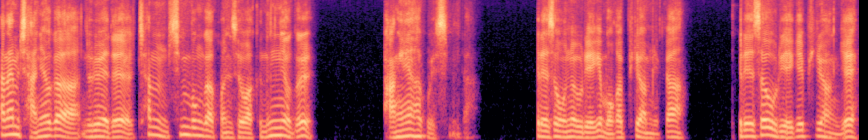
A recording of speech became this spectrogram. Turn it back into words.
하나님 자녀가 누려야 될 참 신분과 권세와 그 능력을 방해하고 있습니다. 그래서 오늘 우리에게 뭐가 필요합니까? 그래서 우리에게 필요한 게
